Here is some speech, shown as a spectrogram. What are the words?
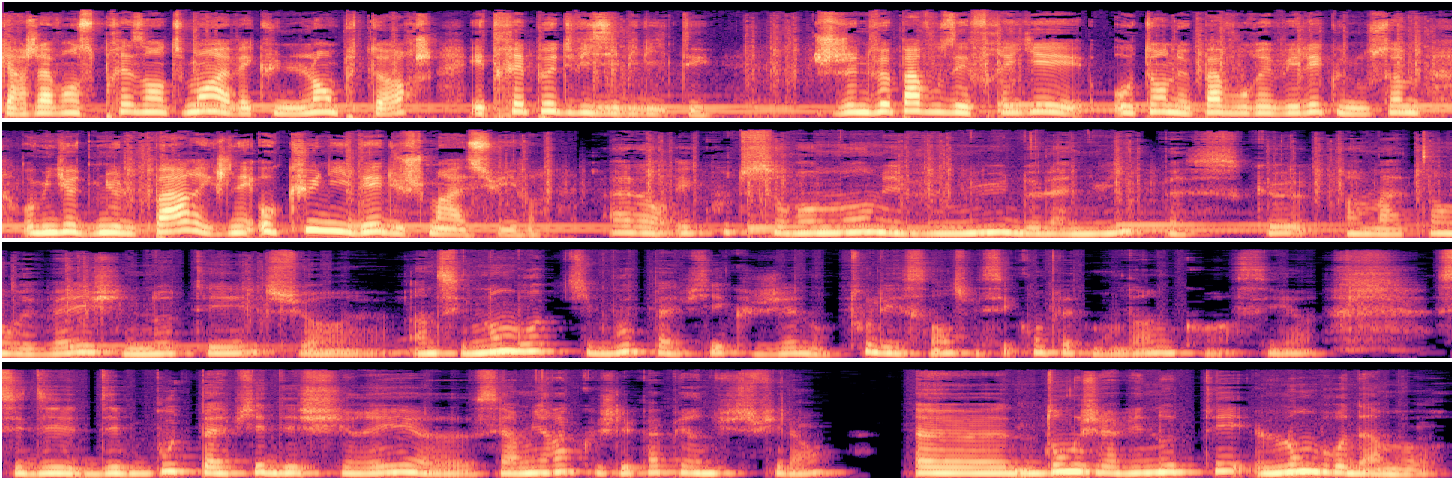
car j'avance présentement avec une lampe torche et très peu de visibilité. Je ne veux pas vous effrayer, autant ne pas vous révéler que nous sommes au milieu de nulle part et que je n'ai aucune idée du chemin à suivre. Alors, écoute, ce roman m'est venu de la nuit parce que un matin au réveil, j'ai noté sur euh, un de ces nombreux petits bouts de papier que j'ai dans tous les sens, mais c'est complètement dingue, quoi. Euh, c'est des, bouts de papier déchirés. euh, c'est un miracle que je l'ai pas perdu celui-là. Euh, donc, j'avais noté l'ombre d'un mort.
